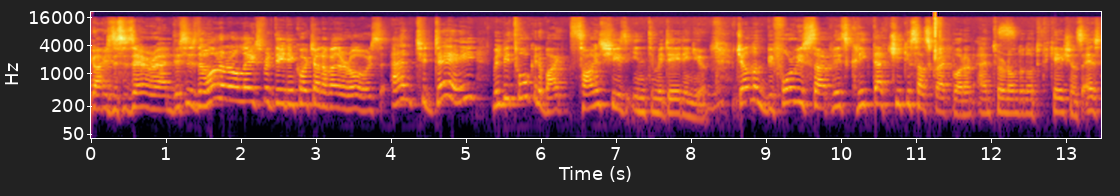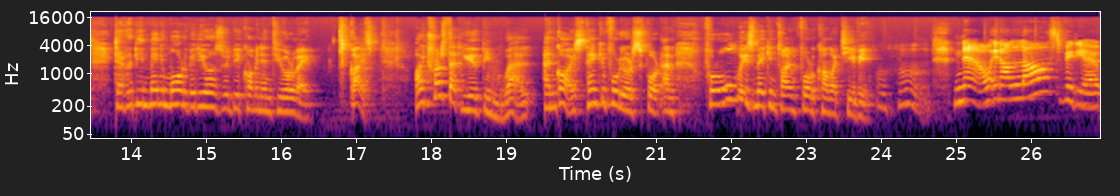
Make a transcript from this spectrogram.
guys, this is Emre and this is the one and only expert dating coach Annabella Rose and today we'll be talking about signs she's intimidating you. Gentlemen, before we start, please click that cheeky subscribe button and turn on the notifications as there will be many more videos will be coming into your way. Guys, I trust that you've been well and guys thank you for your support and for always making time for Kama TV. Mm-hmm. Now in our last video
